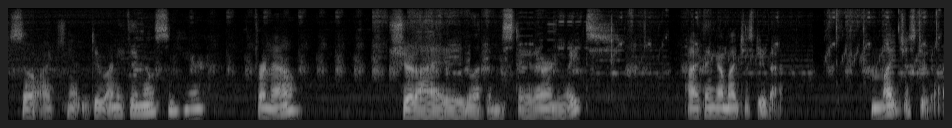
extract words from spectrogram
So I can't do anything else in here for now. Should I let them stay there and wait? I think I might just do that. Might just do that.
